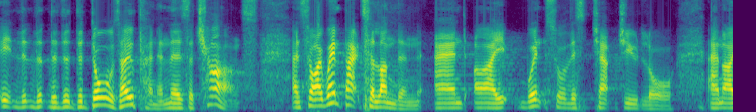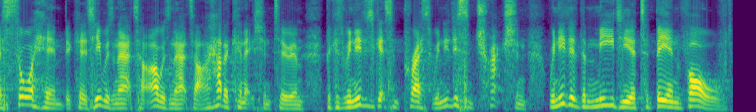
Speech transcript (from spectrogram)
it, the, the, the, the door's open and there's a chance. And so I went back to London and I went and saw this chap, Jude Law, and I saw him because he was an actor, I was an actor, I had a connection to him because we needed to get some press, we needed some traction, we needed the media to be involved.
